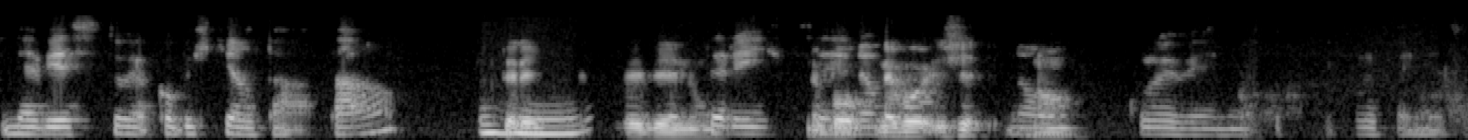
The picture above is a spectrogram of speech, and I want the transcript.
nevěstu, jako by chtěl táta, Který mhm, kvůli věnu. který chce Nebo, jenom nebo že, no, no. no. kvůli věnu, kvůli penězi.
